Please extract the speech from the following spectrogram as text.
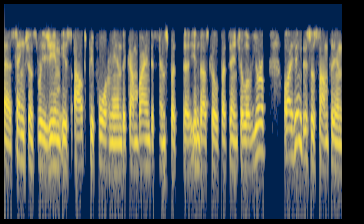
uh, sanctions regime is outperforming the combined defense but uh, industrial potential of Europe. Well, I think this is something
